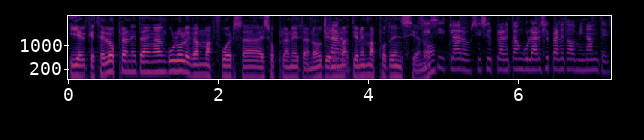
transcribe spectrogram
Y el que estén los planetas en ángulo le dan más fuerza a esos planetas, ¿no? Tienen, más, tienen más potencia, ¿no? Sí, sí, claro. Sí, sí, el planeta angular es el planeta dominante.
